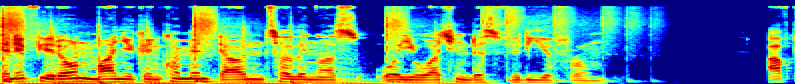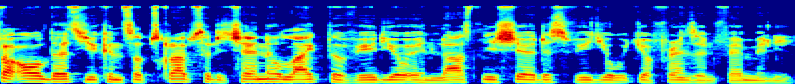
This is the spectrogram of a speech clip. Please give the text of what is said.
And if you don't mind, you can comment down telling us where you're watching this video from. After all that, you can subscribe to the channel, like the video, and lastly share this video with your friends and family.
